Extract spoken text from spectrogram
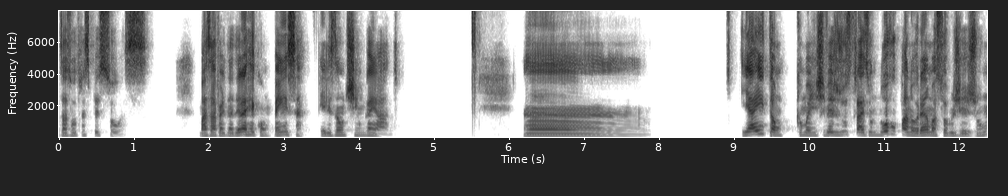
das outras pessoas mas a verdadeira recompensa eles não tinham ganhado. E aí então, como a gente vê, Jesus traz um novo panorama sobre o jejum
